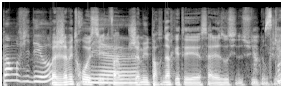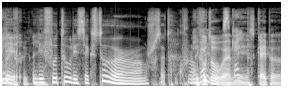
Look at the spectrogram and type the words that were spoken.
Pas en vidéo. Bah, j'ai jamais trop aussi. Enfin, euh, j'ai jamais eu de partenaire qui était assez à l'aise aussi dessus. Donc les, les photos ou les sextos, euh, je trouve ça trop cool. Les hein. même photos, ouais, Skype. mais Skype. euh,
